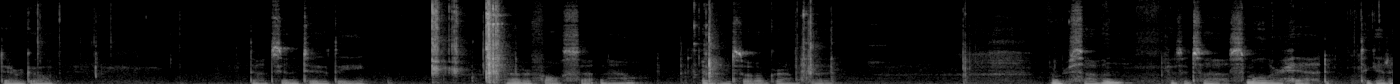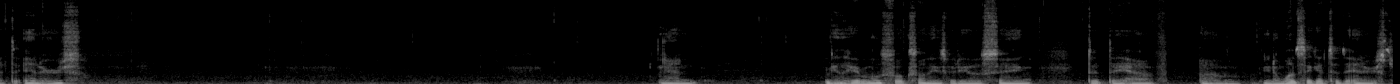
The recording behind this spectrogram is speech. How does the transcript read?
There we go. That's into the outer false set now. And so I'll grab the number seven, because it's a smaller head to get at the inners. And you'll hear most folks on these videos saying that they have, um, you know, once they get to the inners,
